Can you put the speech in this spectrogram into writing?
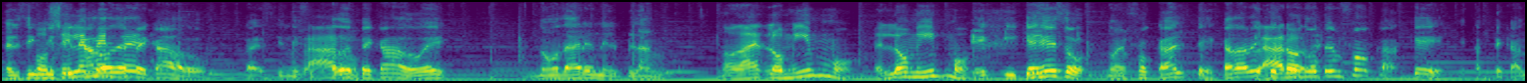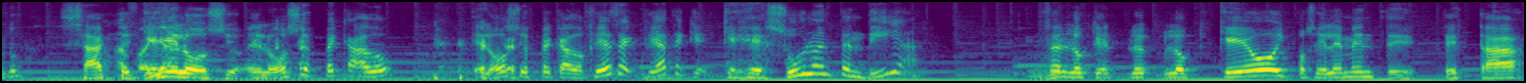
El significado de pecado, el significado de pecado es no dar en el blanco. No da lo mismo, es lo mismo. ¿Y, qué es eso? No enfocarte. Cada vez que tú no te enfocas, ¿qué? ¿Estás pecando? Exacto. ¿Y qué es el ocio? El ocio es pecado. El ocio es pecado. Fíjate, fíjate que, que Jesús lo entendía. O sea, lo que, lo, que hoy posiblemente te está,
